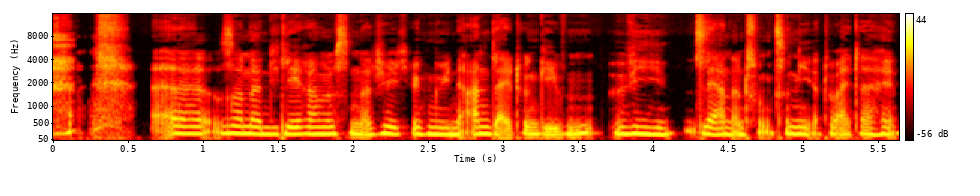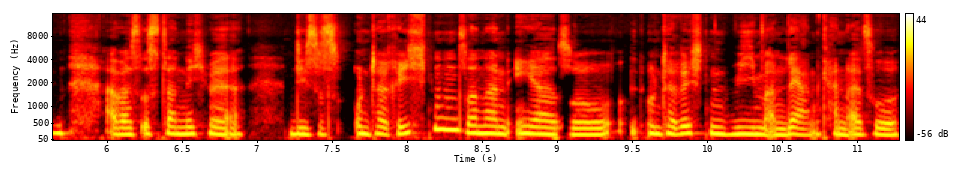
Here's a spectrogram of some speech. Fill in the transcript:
äh, sondern die Lehrer müssen natürlich irgendwie eine Anleitung geben, wie Lernen funktioniert weiterhin. Aber es ist dann nicht mehr dieses Unterrichten, sondern eher so unterrichten, wie man lernen kann. Also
